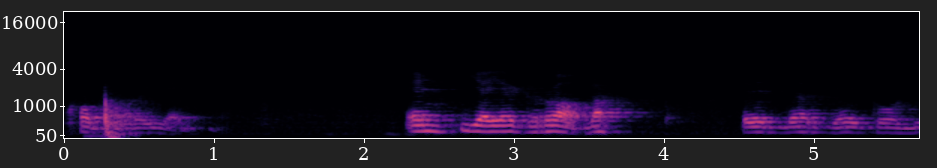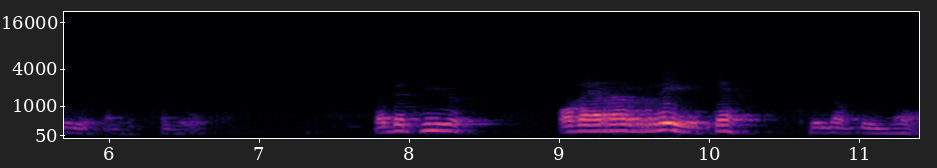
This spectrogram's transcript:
kommer igjen. Enten jeg er gravlagt eller jeg går levende på jord. Det betyr å være rede til å bli med.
